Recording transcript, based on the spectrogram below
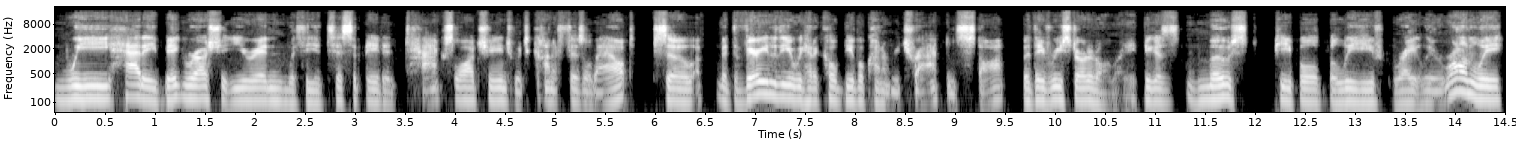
We had a big rush at year end with the anticipated tax law change, which kind of fizzled out. So at the very end of the year, we had a couple people kind of retract and stop, but they've restarted already because most people believe, rightly or wrongly,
